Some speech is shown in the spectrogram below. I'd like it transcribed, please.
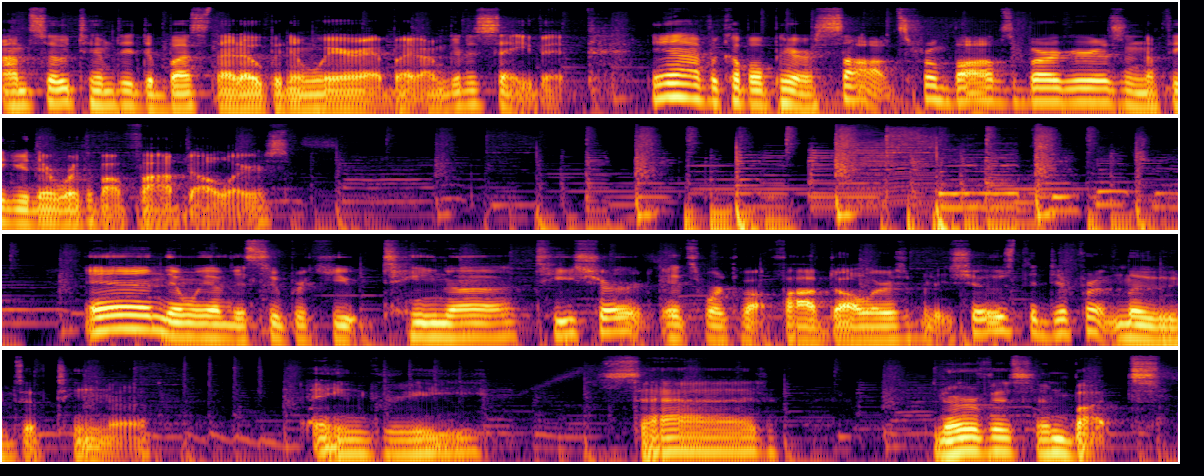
I'm so tempted to bust that open and wear it, but I'm to save it. Then I have a couple pair of socks from Bob's Burgers, and I figure they're worth about $5. And then we have this super cute Tina t-shirt. It's worth about $5, but it shows the different moods of Tina. Angry, sad, nervous, and butts.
